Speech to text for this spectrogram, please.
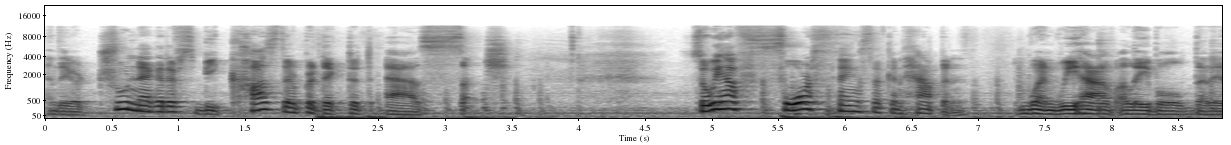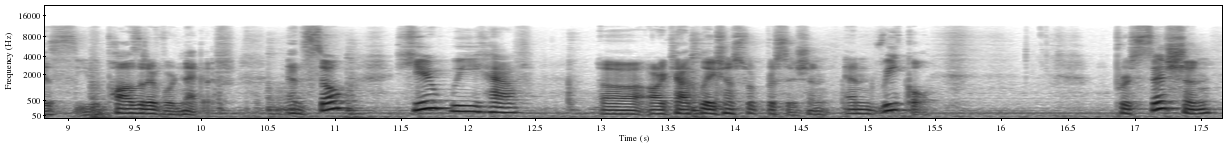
and they are true negatives because they're predicted as such. So we have four things that can happen when we have a label that is either positive or negative. And so here we have uh, our calculations for precision and recall. Precision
